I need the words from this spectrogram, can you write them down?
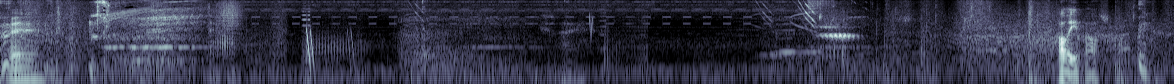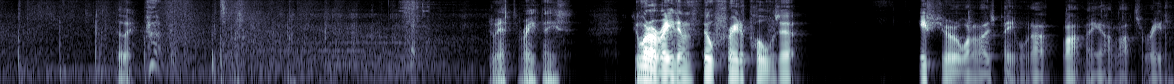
Over there. I'll eat mouse. Want to read them, feel free to pause it. If you're one of those people that, like me, I like to read them.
